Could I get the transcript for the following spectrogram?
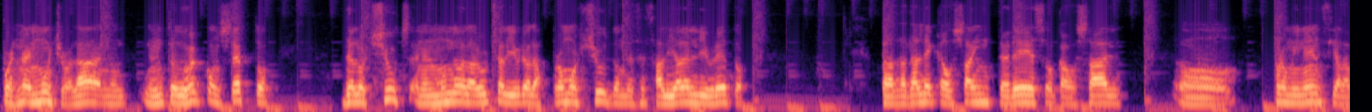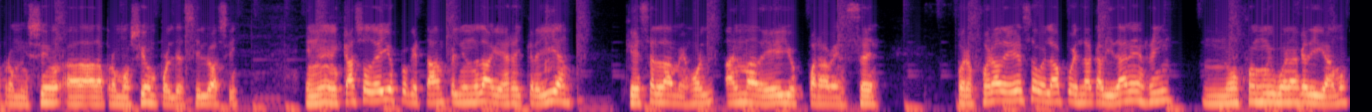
pues no hay mucho, ¿verdad? Nos, introdujo el concepto de los shoots en el mundo de la lucha libre, las promo shoots, donde se salía del libreto para tratar de causar interés o causar uh, prominencia a la promoción, a la promoción, por decirlo así. En el caso de ellos, porque estaban perdiendo la guerra y creían que esa es la mejor arma de ellos para vencer. Pero fuera de eso, ¿verdad? Pues la calidad en el ring no fue muy buena que digamos.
